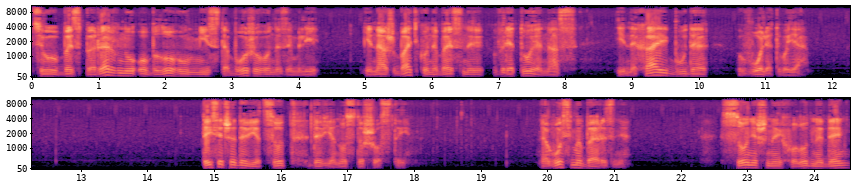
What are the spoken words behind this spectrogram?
цю безперервну облогу міста Божого на землі. І наш Батько Небесний врятує нас, і нехай буде воля Твоя. 1996 8 березня. Соняшний холодний день,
